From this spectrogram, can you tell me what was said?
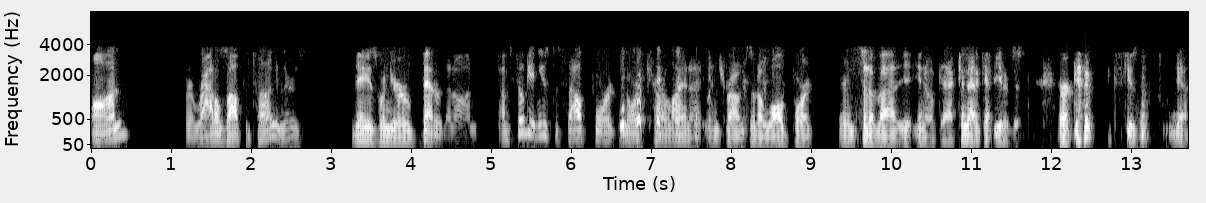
on, when it rattles off the tongue, and there's days when you're better than on. I'm still getting used to Southport, North Carolina intro instead of Waldport, or instead of uh, you know uh, Connecticut. You know, just or excuse me, yeah.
